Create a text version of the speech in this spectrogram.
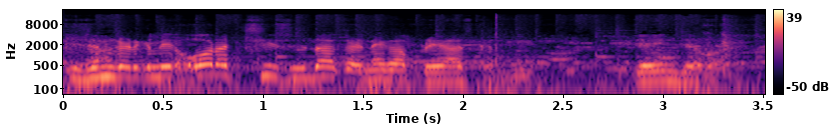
किशनगढ़ के लिए और अच्छी सुविधा करने का प्रयास करेंगे। जय हिंद, जय भारत।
